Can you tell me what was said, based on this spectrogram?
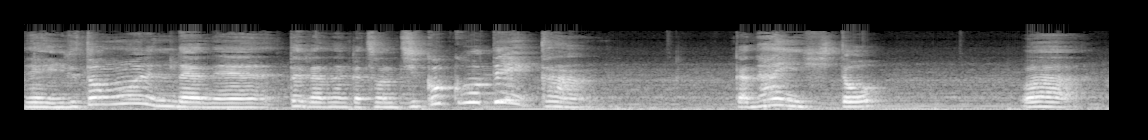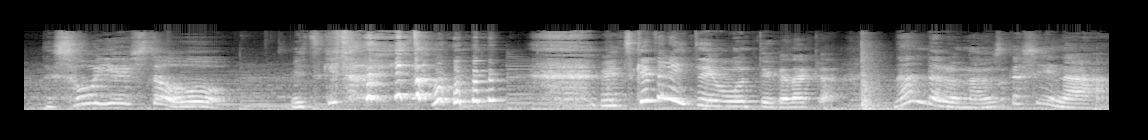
ねいると思うんだよね。だからなんかその自己肯定感がない人はそういう人を見つけたいと思う。見つけたいいと思うっていうかなんかなんだろうな難しいな。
